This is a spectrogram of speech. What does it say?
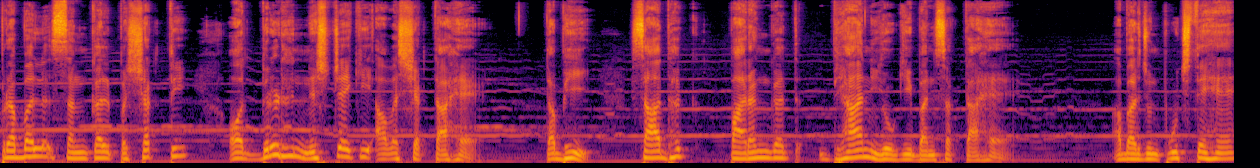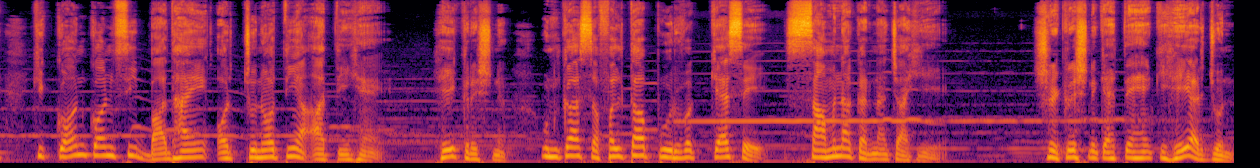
प्रबल संकल्प शक्ति और दृढ़ निश्चय की आवश्यकता है। तभी साधक पारंगत ध्यान योगी बन सकता है। अब अर्जुन पूछते हैं कि कौन कौन सी बाधाएँ और चुनौतियाँ आती हैं? हे कृष्ण, उनका सफलतापूर्वक कैसे सामना करना चाहिए? श्री कृष्ण कहते हैं कि हे अर्जुन,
